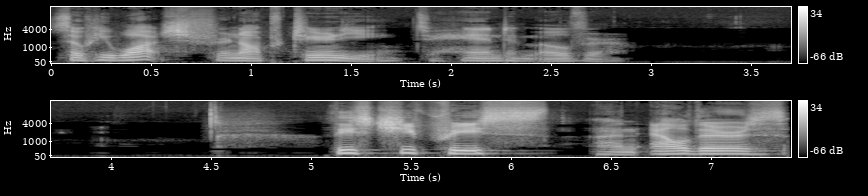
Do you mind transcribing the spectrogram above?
So he watched for an opportunity to hand him over. These chief priests and elders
